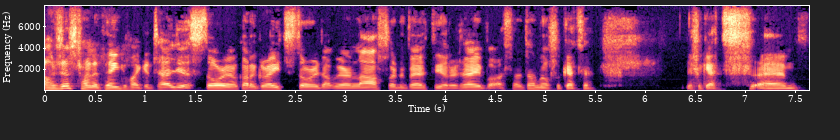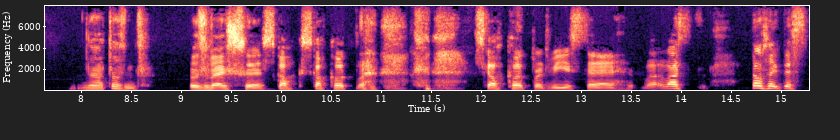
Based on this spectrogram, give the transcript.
I was just trying to think if I can tell you a story. I've got a great story that we were laughing about the other day, but I don't know if it gets a, if it gets. Um, no, it doesn't. It was about uh, Scott Scott Cuthbert. Scott Cuthbert. We used to. Well, don't take this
